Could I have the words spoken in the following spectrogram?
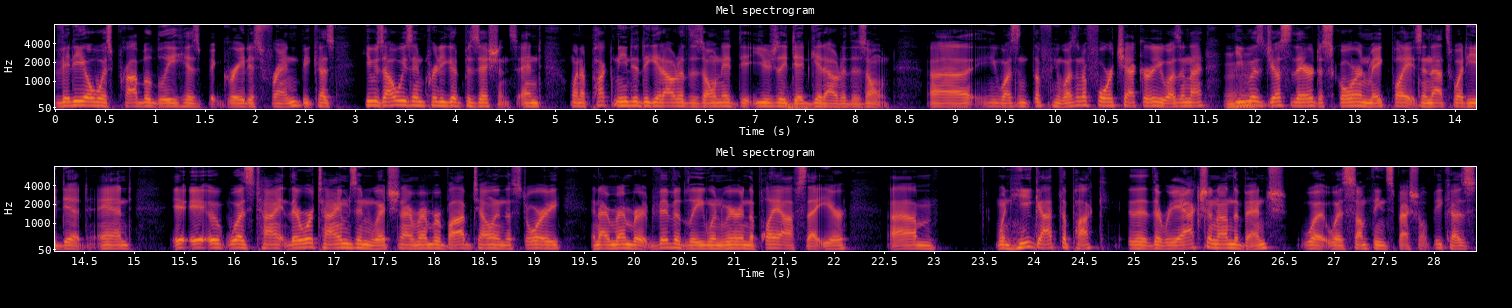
video was probably his greatest friend because he was always in pretty good positions. And when a puck needed to get out of the zone, it usually did get out of the zone. Uh, he wasn't the he wasn't a forechecker. He wasn't that. Mm-hmm. He was just there to score and make plays, and that's what he did. And it, it, was time. There were times in which, and I remember Bob telling the story, and I remember it vividly when we were in the playoffs that year. Um, when he got the puck the, the reaction on the bench was, was something special because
